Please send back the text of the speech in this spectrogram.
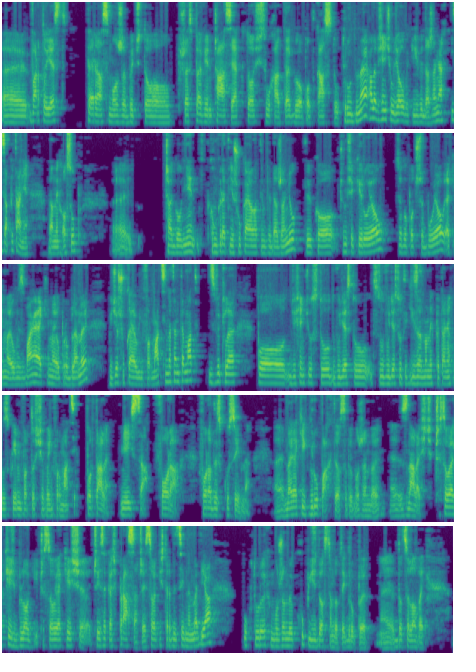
e, warto jest Teraz może być to przez pewien czas, jak ktoś słucha tego podcastu, trudne, ale wzięcie udziału w jakichś wydarzeniach i zapytanie danych osób, e, czego nie konkretnie szukają na tym wydarzeniu, tylko czym się kierują, czego potrzebują, jakie mają wyzwania, jakie mają problemy, gdzie szukają informacji na ten temat. Zwykle po 10, 100, 20, 120 takich zadanych pytaniach uzyskujemy wartościowe informacje. Portale, miejsca, fora, fora dyskusyjne. E, na jakich grupach te osoby możemy e, znaleźć? Czy są jakieś blogi, czy są jakieś, e, czy jest jakaś prasa, czy są jakieś tradycyjne media, u których możemy kupić dostęp do tej grupy docelowej?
